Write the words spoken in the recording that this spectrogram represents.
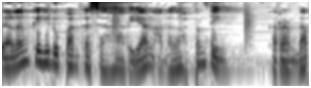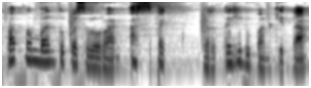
dalam kehidupan keseharian adalah penting karena dapat membantu keseluruhan aspek berkehidupan kita,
